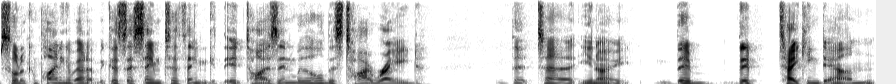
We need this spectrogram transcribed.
sort of complaining about it because they seem to think it ties in with all this tirade that, uh, you know, they're, they're taking down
